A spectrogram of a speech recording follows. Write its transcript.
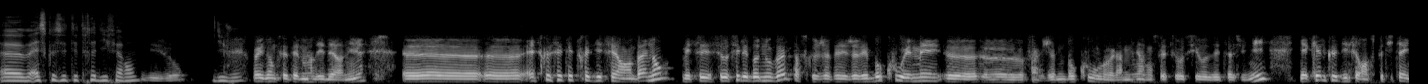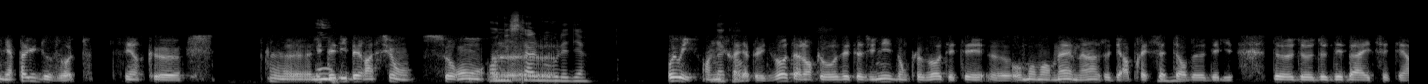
est-ce que c'était très différent? Dix jours. jours. Oui, donc c'était mardi dernier. Est-ce que c'était très différent? Ben non, mais c'est aussi les bonnes nouvelles parce que j'avais beaucoup aimé, enfin j'aime beaucoup la manière dont c'est fait aussi aux États-Unis. Il y a quelques différences. Petit A, il n'y a pas eu de vote. C'est-à-dire que euh, les délibérations seront. En Israël, vous euh, voulez dire? Oui, oui, en Israël, il n'y a pas eu de vote, alors qu'aux États-Unis, donc le vote était euh, au moment même, hein, je veux dire après 7 mhm. heures de, de, de, débat, etc.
